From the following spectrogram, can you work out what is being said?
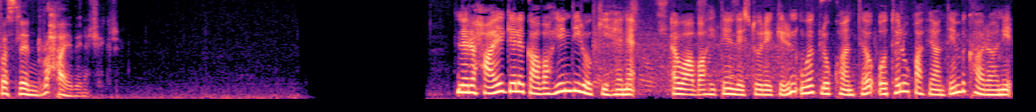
feslên Rihayê bêne çêkirin. Li Rihayê gelek avahiyên dîrokî hene. او آواهیتین رستوره کرن وک لوکانتا اوتل و قافیانتین بکارانید.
